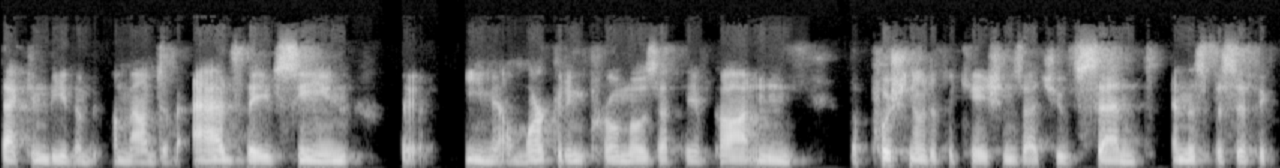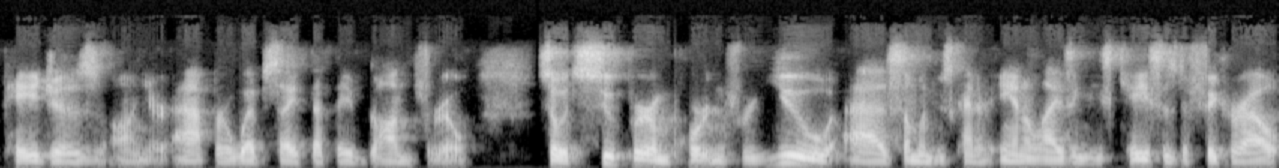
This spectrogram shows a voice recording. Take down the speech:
that can be the amount of ads they've seen, the email marketing promos that they've gotten, the push notifications that you've sent, and the specific pages on your app or website that they've gone through. So it's super important for you as someone who's kind of analyzing these cases to figure out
